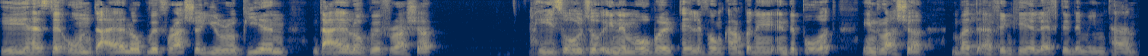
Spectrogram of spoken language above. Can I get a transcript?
He has their own dialogue with Russia, European dialogue with Russia. He is also in a mobile telephone company in the board in Russia, but I think he left in the meantime.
